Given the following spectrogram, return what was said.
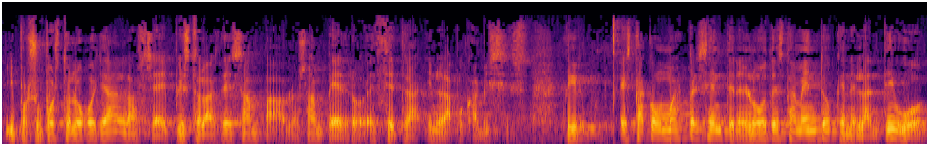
y por supuesto luego ya en las epístolas de San Pablo, San Pedro, etcétera, en el Apocalipsis. Es decir, está como más presente en el Nuevo Testamento que en el Antiguo,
